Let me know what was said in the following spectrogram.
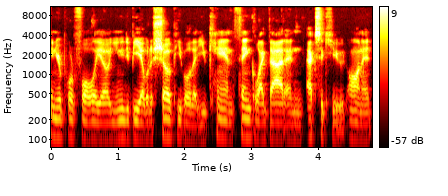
in your portfolio. You need to be able to show people that you can think like that and execute on it.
